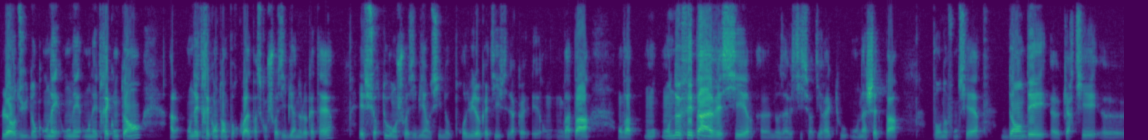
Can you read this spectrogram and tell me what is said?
leur dû. Donc on est on est on est très content. Alors, on est très content pourquoi? Parce qu'on choisit bien nos locataires et surtout on choisit bien aussi nos produits locatifs. C'est-à-dire qu'on ne va pas on, ne fait pas investir euh, nos investisseurs directs ou on n'achète pas pour nos foncières dans des euh, quartiers euh,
